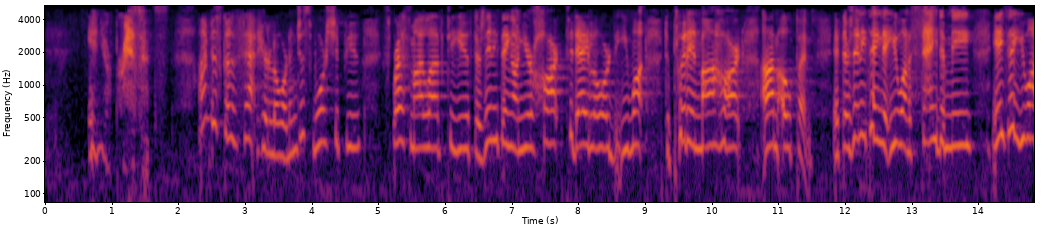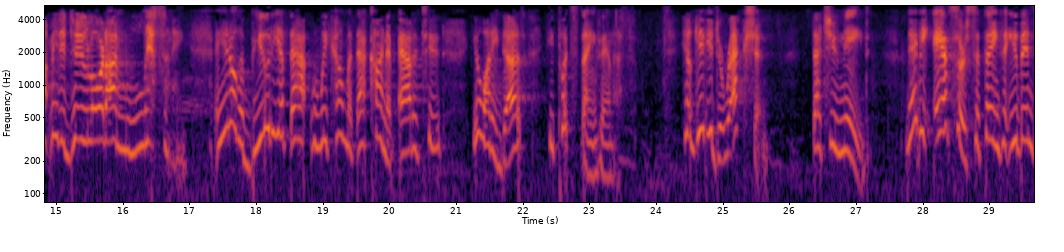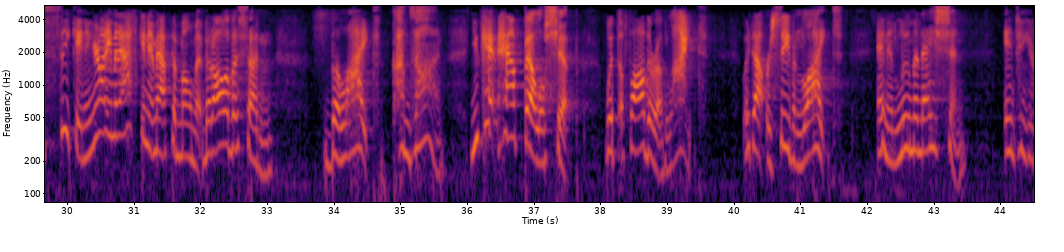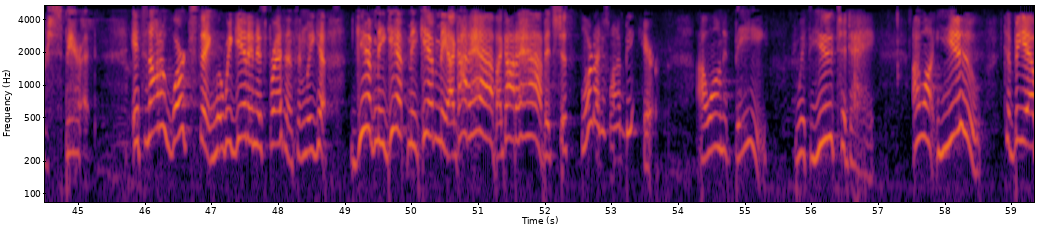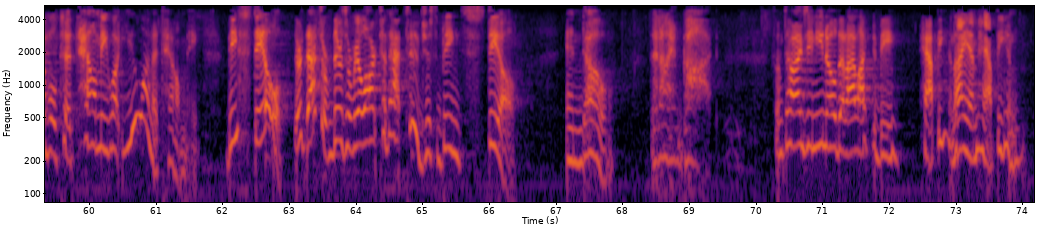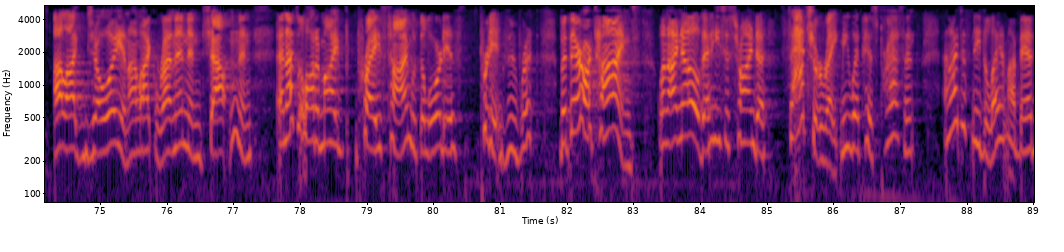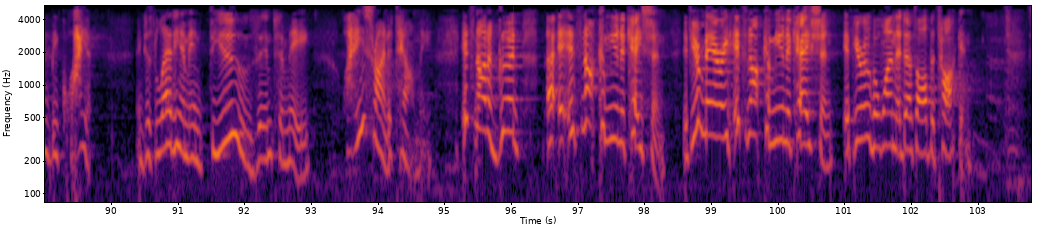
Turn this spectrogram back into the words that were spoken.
in your presence. I'm just going to sit here, Lord, and just worship you, express my love to you. If there's anything on your heart today, Lord, that you want to put in my heart, I'm open. If there's anything that you want to say to me, anything you want me to do, Lord, I'm listening. And you know the beauty of that when we come with that kind of attitude? You know what He does? He puts things in us. He'll give you direction that you need maybe answers to things that you've been seeking and you're not even asking Him at the moment, but all of a sudden, the light comes on. You can't have fellowship with the Father of light without receiving light and illumination into your spirit. It's not a works thing where we get in His presence and we get, give me, give me, give me. I gotta have, I gotta have. It's just, Lord, I just want to be here. I want to be with you today. I want you to be able to tell me what you want to tell me. Be still. There, that's a, there's a real art to that too, just being still and know that I am God. Sometimes, and you know that I like to be happy, and I am happy, and I like joy, and I like running and shouting, and, and that's a lot of my praise time with the Lord is pretty exuberant. But there are times when I know that He's just trying to saturate me with His presence, and I just need to lay in my bed and be quiet and just let Him infuse into me what He's trying to tell me. It's not a good, uh, it's not communication. If you're married, it's not communication if you're the one that does all the talking.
